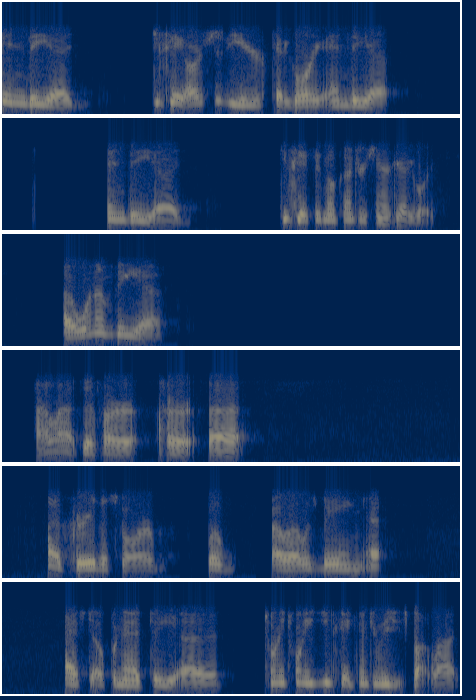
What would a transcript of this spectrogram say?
in the uh, UK Artist of the Year category and the uh, in the uh, UK Female Country Singer category. Uh, one of the uh, highlights of her her uh, uh, career thus far well, uh, was being uh, asked to open at the uh, 2020 UK Country Music Spotlights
